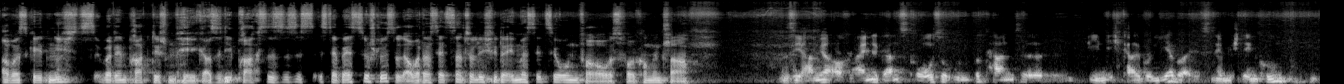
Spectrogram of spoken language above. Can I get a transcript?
Aber es geht nichts über den praktischen Weg. Also die Praxis ist, ist, ist der beste Schlüssel, aber das setzt natürlich wieder Investitionen voraus, vollkommen klar. Sie haben ja auch eine ganz große Unbekannte, die nicht kalkulierbar ist, nämlich den Kunden.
